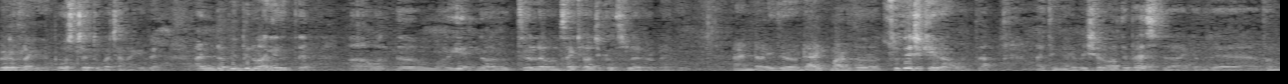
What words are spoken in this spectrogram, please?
ಬ್ಯೂಟಿಫುಲ್ ಆಗಿದೆ. ಪೋಸ್ಟರ್ ತುಂಬ ಚೆನ್ನಾಗಿದೆ. ಆ್ಯಂಡ್ ವಿಭಿನ್ನವಾಗಿರುತ್ತೆ ಒಂದು ಏನು ಥ್ರಿಲ್ಲರ್ ಒಂದು ಸೈಕಲಾಜಿಕಲ್ ಥ್ರಿಲ್ಲರ್ ಇರಬೇಕು. ಆ್ಯಂಡ್ ಇದು ಡೈರೆಕ್ಟ್ ಮಾಡಿದವರು ಸುದೇಶ್ ಕೆ ರಾವ್ ಅಂತ. I think I wish all the best ಯಾಕಂದರೆ from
